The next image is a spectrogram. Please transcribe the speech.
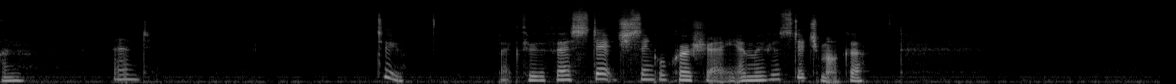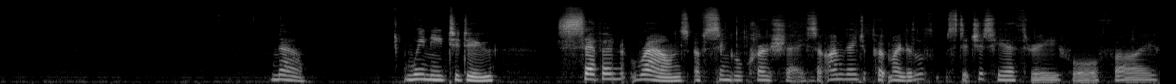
One and two back through the first stitch single crochet and move your stitch marker now we need to do seven rounds of single crochet. So I'm going to put my little stitches here, three, four, five,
